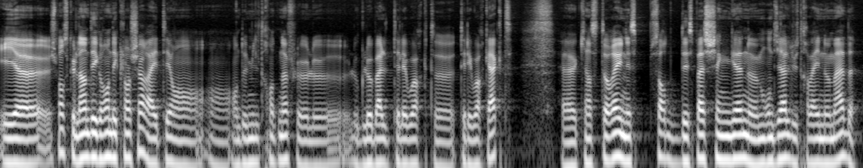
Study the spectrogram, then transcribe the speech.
Et je pense que l'un des grands déclencheurs a été en, en, en 2039 le, Global Telework, Act, qui instaurait une sorte d'espace Schengen mondial du travail nomade, euh,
